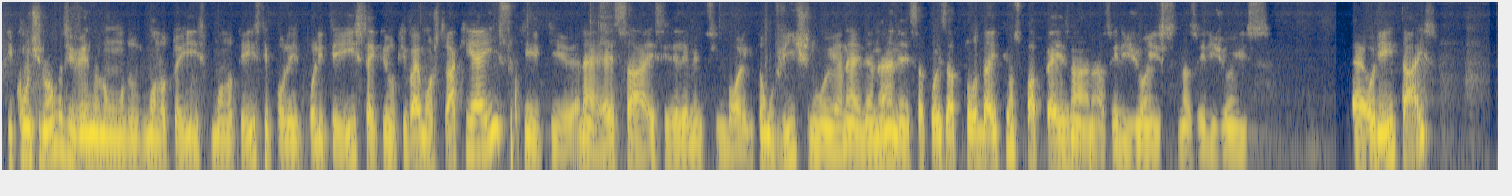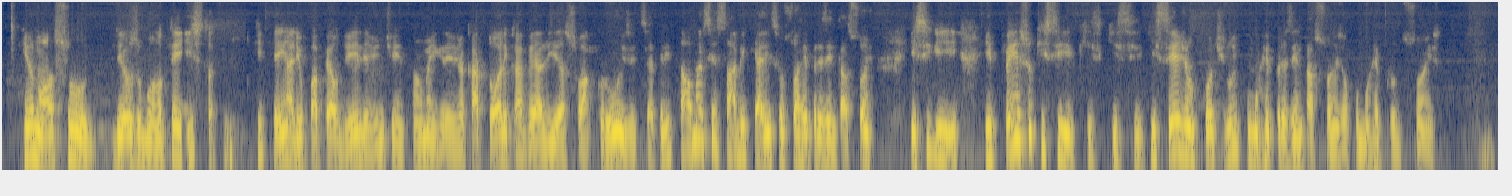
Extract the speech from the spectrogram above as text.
e continuamos vivendo num mundo monoteísta, monoteísta e politeísta, que, que vai mostrar que é isso que, que né, essa, esse elemento simbólico. Então, Vishnu, né, né, né, essa coisa toda aí tem os papéis na, nas religiões, nas religiões é, orientais, e o nosso Deus monoteísta, que tem ali o papel dele, a gente entra numa igreja católica, vê ali a sua cruz, etc e tal, mas você sabe que ali são só representações, e, se, e penso que, se, que, que, se, que sejam, continuem como representações ou como reproduções,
